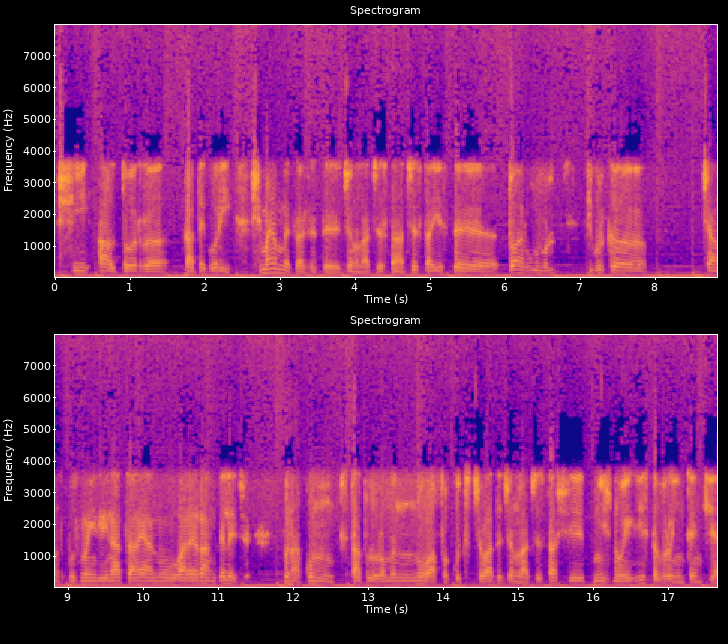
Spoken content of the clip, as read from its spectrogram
și altor uh, categorii. Și mai am mesaje de genul acesta. Acesta este doar unul. Sigur că ce am spus noi în dimineața aia nu are rang de lege. Până acum statul român nu a făcut ceva de genul acesta și nici nu există vreo intenție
